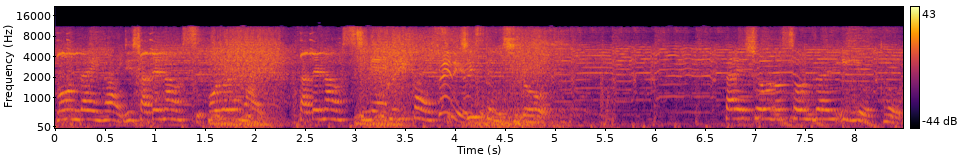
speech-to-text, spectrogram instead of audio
問題ない。立て直す。戻れない。立て直す。致命繰り返す。システム始動。対象の存在意義を問う。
